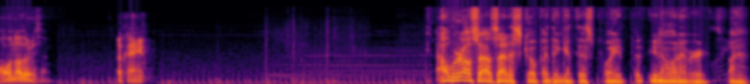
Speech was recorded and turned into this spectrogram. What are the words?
Whole another thing. okay. Uh, we're also outside of scope, I think, at this point, but you know, whatever, it's fine.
